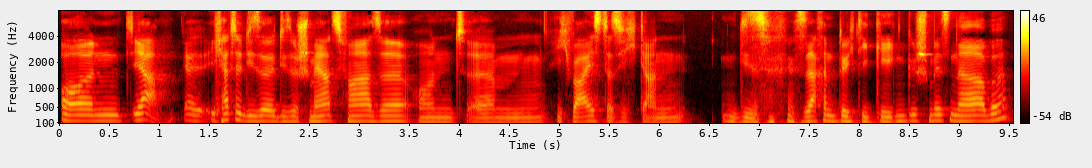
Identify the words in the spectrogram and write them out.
Und ja, äh, ich hatte diese, diese Schmerzphase und ähm, ich weiß, dass ich dann diese Sachen durch die Gegend geschmissen habe.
